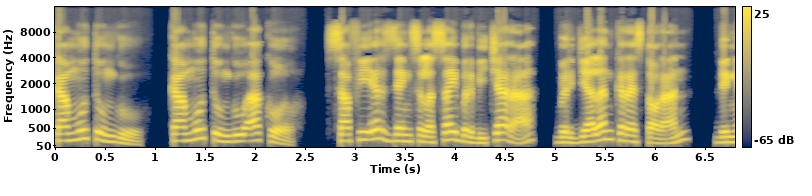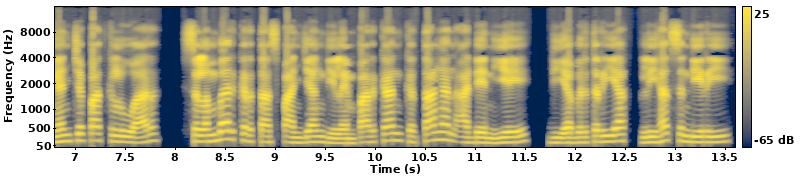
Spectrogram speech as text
Kamu tunggu. Kamu tunggu aku. Xavier Zeng selesai berbicara, berjalan ke restoran, dengan cepat keluar, selembar kertas panjang dilemparkan ke tangan Aden Ye, dia berteriak, lihat sendiri,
